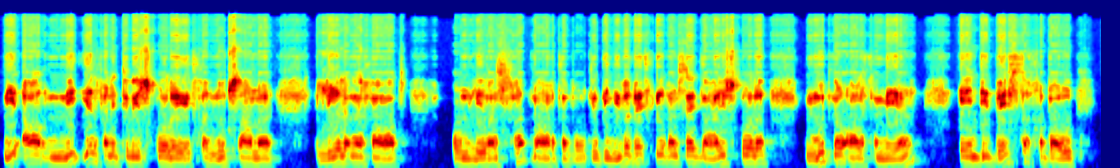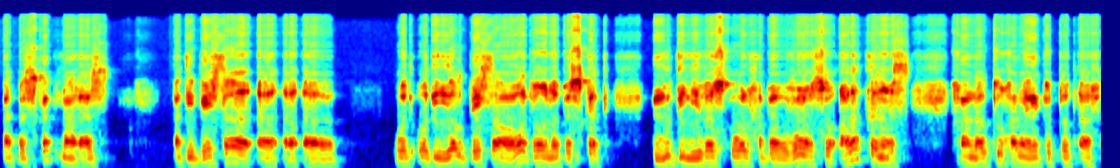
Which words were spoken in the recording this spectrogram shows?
Nie al nie een van die twee skole het genoegsame leerders gehad om lewensvatbaar te word. Die nuwe wetgewing sê daai skole moet nou al gemeer en die beste gebou wat beskikbaar is wat die beste uh uh uh wat wat die heel beste hulpbronne beskik moet die nuwe skool gebou word. So alle kinders gaan nou toegang hê tot tot af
